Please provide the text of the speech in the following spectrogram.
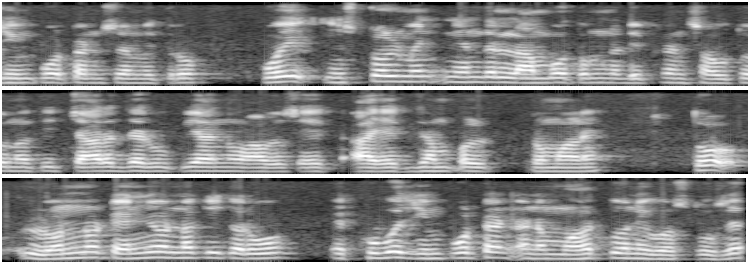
જ ઇમ્પોર્ટન્ટ છે મિત્રો. કોઈ ઇન્સ્ટોલમેન્ટની અંદર લાંબો તમને ડિફરન્સ આવતો નથી. ચાર હજાર રૂપિયાનો આવે છે. આ એક્ઝામ્પલ પ્રમાણે. તો લોનનો ટેન્યોર નક્કી કરવો એ ખૂબ જ ઇમ્પોર્ટન્ટ અને મહત્ત્વની વસ્તુ છે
